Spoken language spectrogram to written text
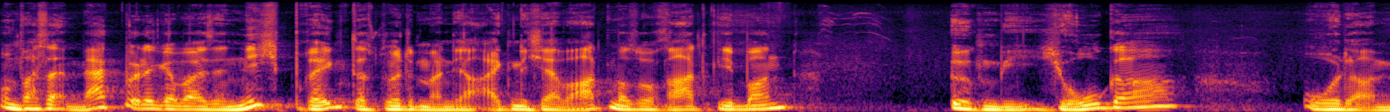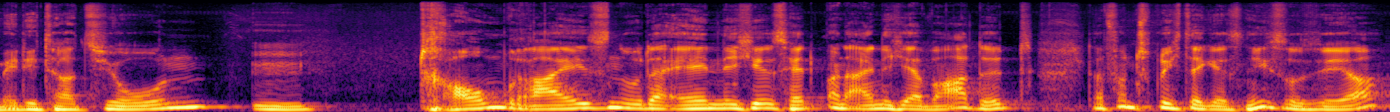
und was er merkwürdigerweise nicht bringt, das würde man ja eigentlich erwarten, mal so Ratgebern, irgendwie Yoga oder Meditation. Mhm. Traumreisen oder ähnliches hätte man eigentlich erwartet. Davon spricht er jetzt nicht so sehr,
